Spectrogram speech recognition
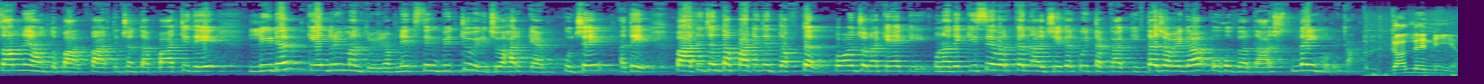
ਸਾਹਮਣੇ ਆਉਣ ਤੋਂ ਬਾਅਦ ਭਾਰਤੀ ਜਨਤਾ ਪਾਰਟੀ ਦੇ ਲੀਡਰ, ਕੇਂਦਰੀ ਮੰਤਰੀ ਰਵਨੀਤ ਸਿੰਘ ਬਿੱਟੂ ਵੀ ਜਵਾਹਰ ਕੈਂਪ ਪੁੱਜੇ ਅਤੇ ਭਾਰਤੀ ਜਨਤਾ ਪਾਰਟੀ ਦੇ ਦਫ਼ਤਰ ਪਹੁੰਚ ਉਹਨਾਂ ਕਿਹਾ ਕਿ ਉਹਨਾਂ ਦੇ ਕਿਸੇ ਵਰਕਰ ਨਾਲ ਜੇਕਰ ਕੋਈ ਧੱਕਾ ਕੀਤਾ ਜਾਵੇਗਾ, ਉਹ ਬਰਦਾਸ਼ਤ ਨਹੀਂ ਹੋਵੇਗਾ। ਗੱਲ ਇੰਨੀ ਆ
